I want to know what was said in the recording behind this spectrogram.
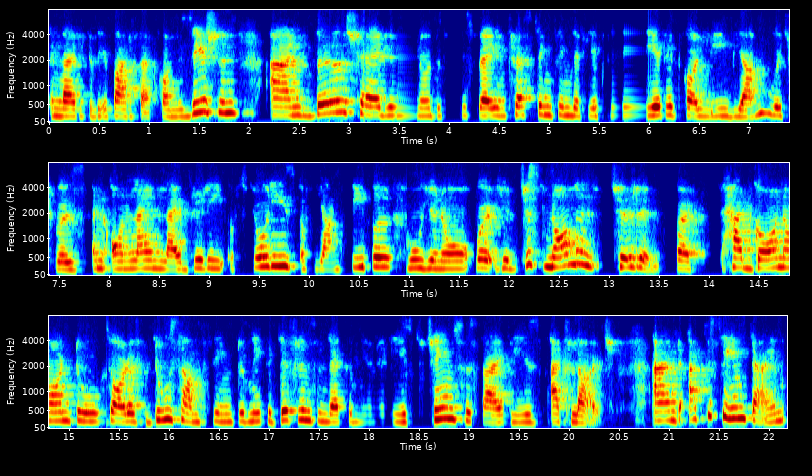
invited to be a part of that conversation. And Bill shared, you know, this, this very interesting thing that he created called Lead Young, which was an online library of stories of young people who, you know, were just normal children, but had gone on to sort of do something to make a difference in their communities, to change societies at large. And at the same time,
